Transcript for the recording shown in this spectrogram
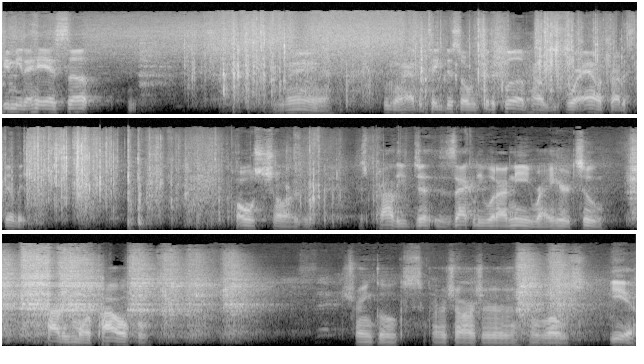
Give me the heads up. Man, we're gonna have to take this over to the clubhouse before Al try to steal it. Pulse charger. It's probably just exactly what I need right here too. Probably more powerful. Trinkles, car charger, rolls. Yeah,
